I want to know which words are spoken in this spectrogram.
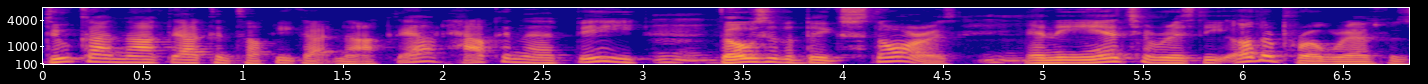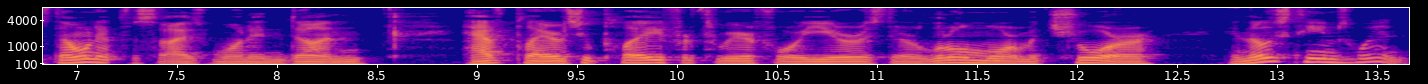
Duke got knocked out, Kentucky got knocked out. How can that be? Mm. Those are the big stars. Mm. And the answer is the other programs, which don't emphasize one and done, have players who play for three or four years. They're a little more mature, and those teams win.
